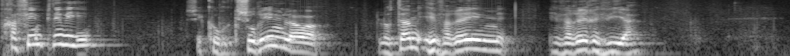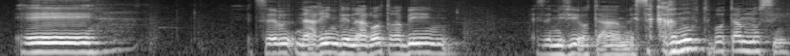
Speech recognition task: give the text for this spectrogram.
דחפים פנימיים שקשורים לא, לאותם איברי, איברי רבייה. אצל נערים ונערות רבים זה מביא אותם לסקרנות באותם נושאים.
